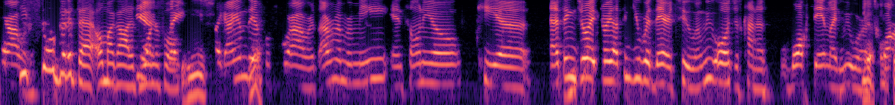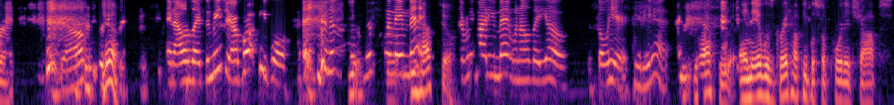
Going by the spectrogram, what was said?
four hours. He's so good at that. Oh my god, it's Yeah, wonderful. like- He's like I am there Yeah. for four hours. I remember me, Antonio, Kia. I think Joy, Joy. I think you were there too, and we all just kind of walked in like we were Yeah, a I think so. squad. Yup. yeah. And I was like, Dimitri, I brought people. this, this is when they met. Everybody met when I was like, yo, Let's go here. Yeah. You have to. And it was great how people supported shops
